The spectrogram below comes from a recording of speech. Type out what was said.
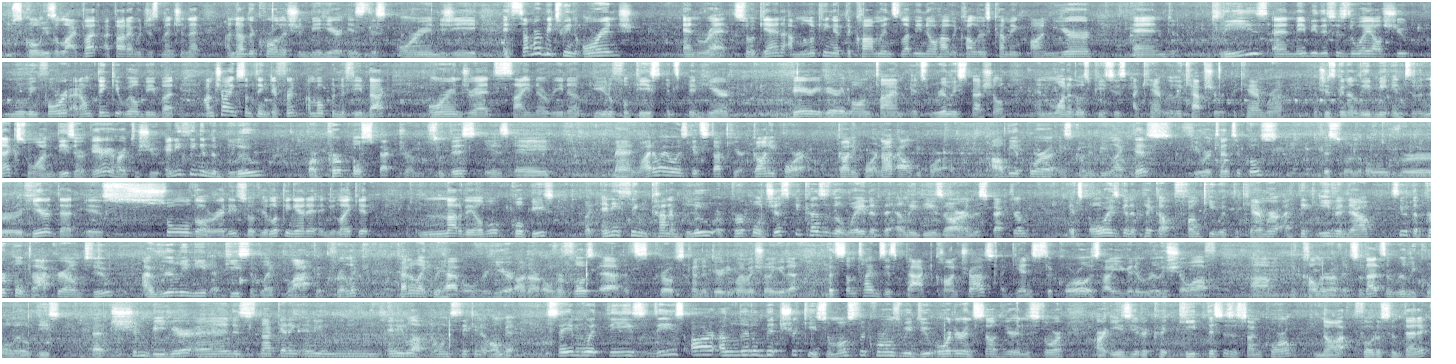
Scolies alive, but I thought I would just mention that another coral that shouldn't be here is this orangey. It's somewhere between orange and red. So again, I'm looking at the comments. Let me know how the color is coming on your end, please. And maybe this is the way I'll shoot moving forward. I don't think it will be, but I'm trying something different. I'm open to feedback. Orange Red Cynarina, beautiful piece. It's been here very, very long time. It's really special, and one of those pieces I can't really capture with the camera, which is going to lead me into the next one. These are very hard to shoot. Anything in the blue or purple spectrum. So this is a, man, why do I always get stuck here? Goniopora. Goniopora, not Alveopora. Alveopora is going to be like this, fewer tentacles. This one over here that is sold already. So if you're looking at it and you like it, not available, cool piece. But anything kind of blue or purple, just because of the way that the LEDs are in the spectrum, it's always going to pick up funky with the camera. I think even now, see with the purple background too, I really need a piece of like black acrylic, kind of like we have over here on our overflows. Yeah, that's gross, kind of dirty. Why am I showing you that? But sometimes this back contrast against the coral is how you're going to really show off um, the color of it. So that's a really cool little piece that shouldn't be here and is not getting any any love. No one's taking it home yet. Same with these. These are a little bit tricky. So most of the corals we do order and sell here in the store are easier to keep. This is a sun coral, not photosynthetic.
